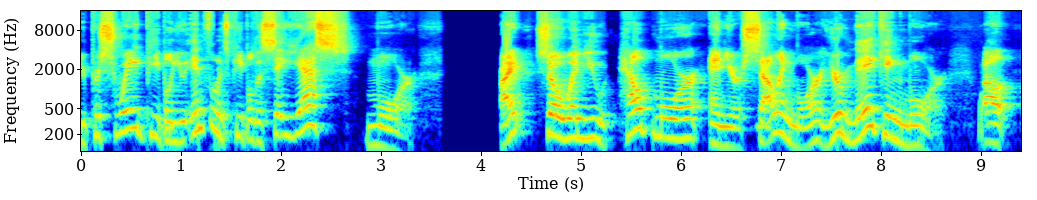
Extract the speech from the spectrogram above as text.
you persuade people, you influence people to say yes more right? So when you help more and you're selling more, you're making more. Well,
